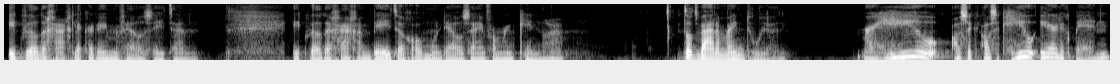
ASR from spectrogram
ik wilde graag lekker in mijn vel zitten. Ik wilde graag een beter rolmodel zijn voor mijn kinderen. Dat waren mijn doelen. Maar heel, als, ik, als ik heel eerlijk ben,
